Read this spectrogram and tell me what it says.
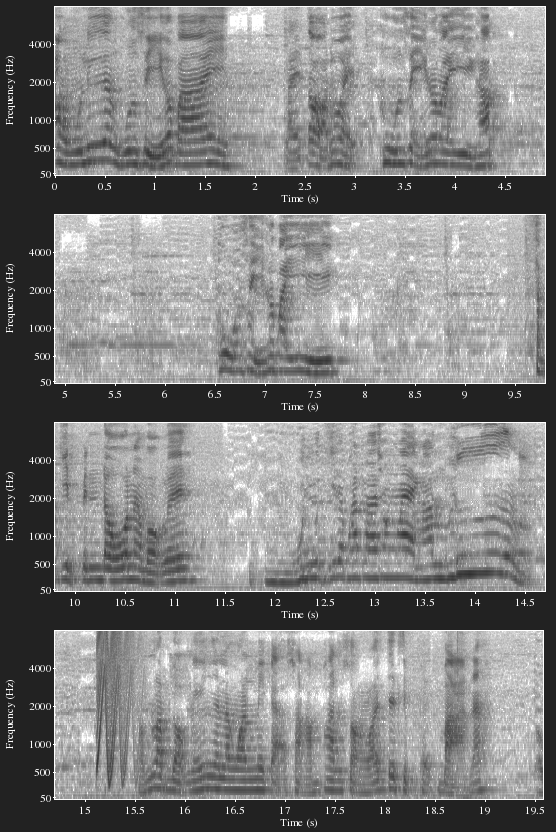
เอาเรื่องคูณสีเข้าไป ไหลต่อด้วย คูณสีเข้าไปอีกครับ คูณสีเข้าไปอีกสกิดเป็นโดนอะบอกเลยโอ้ยเมื่อกี้ถ้าพัดมาช่องแรกนะเรื่อง สำหรับดอกนี้เงินรางวัลเมกะ 3,276 บาทนะ เอา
